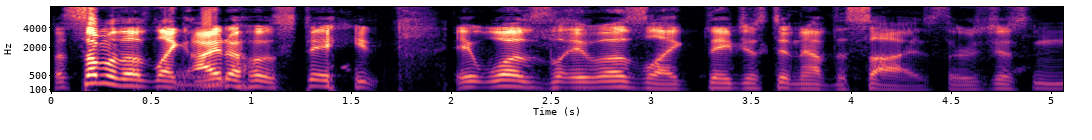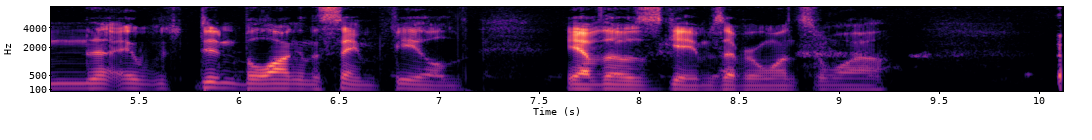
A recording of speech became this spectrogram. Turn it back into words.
But some of those, like Idaho State, it was it was like they just didn't have the size. There's just no, it was, didn't belong in the same field. You have those games every once in a while.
